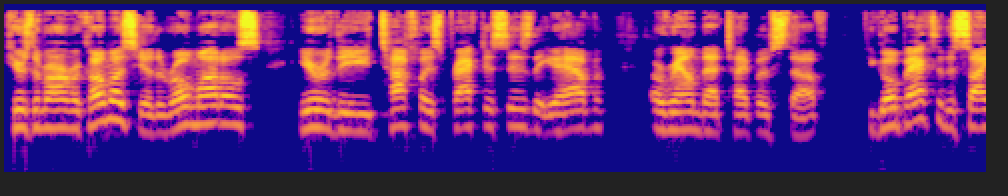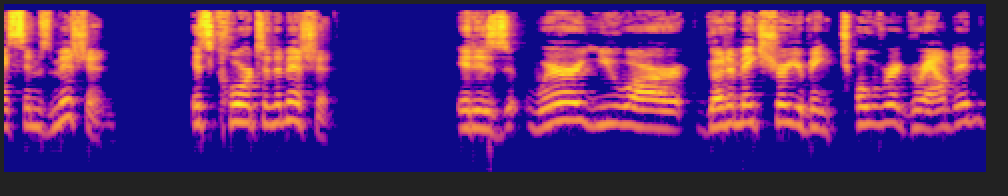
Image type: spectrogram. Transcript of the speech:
Here's the Maramakomas, here are the role models, here are the Tachlis practices that you have around that type of stuff. If you go back to the Sy Syms mission, it's core to the mission. It is where you are going to make sure you're being Torah grounded,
